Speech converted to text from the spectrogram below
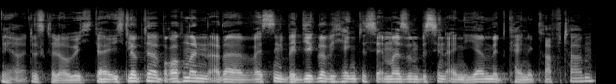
Ja, das glaube ich. Da, ich glaube, da braucht man, oder weißt du, bei dir, glaube ich, hängt es ja immer so ein bisschen einher mit keine Kraft haben.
